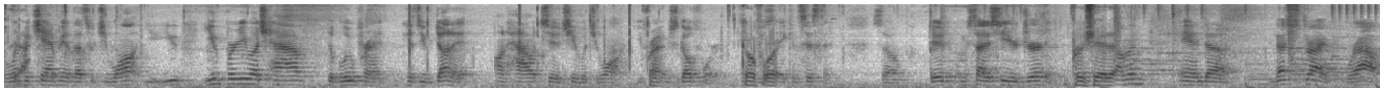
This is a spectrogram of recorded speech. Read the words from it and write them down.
Olympic Yeah. champion. If that's what you want. You, you you pretty much have the blueprint because you've done it on how to achieve what you want. You Right. just go for it. Go for you it. Stay consistent. So, dude, I'm excited to see your journey. Appreciate it. Coming and uh, Investors Thrive. We're out.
